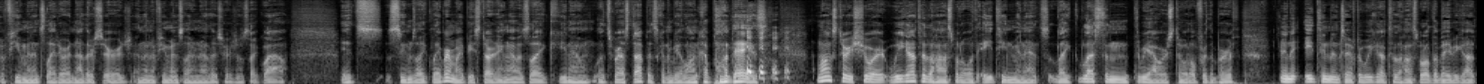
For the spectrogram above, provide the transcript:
a few minutes later, another surge, and then a few minutes later, another surge. I was like, wow, it seems like labor might be starting. I was like, you know, let's rest up. It's going to be a long couple of days. long story short, we got to the hospital with 18 minutes, like less than three hours total for the birth. And 18 minutes after we got to the hospital, the baby got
